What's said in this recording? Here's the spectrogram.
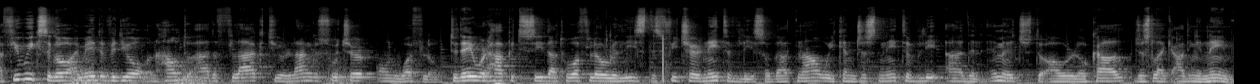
A few weeks ago, I made a video on how to add a flag to your language switcher on Webflow. Today, we're happy to see that Webflow released this feature natively so that now we can just natively add an image to our locale, just like adding a name.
